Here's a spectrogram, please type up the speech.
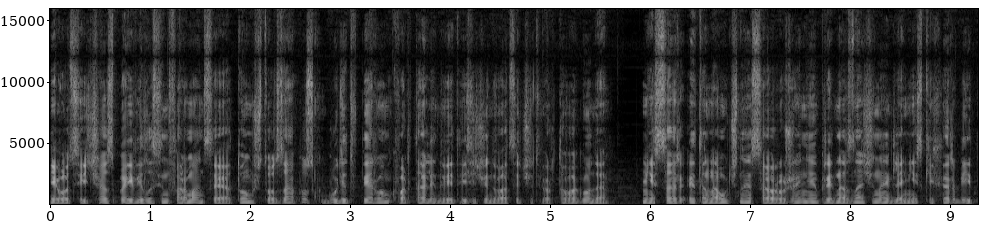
И вот сейчас появилась информация о том, что запуск будет в первом квартале 2024 года. «Нисар» — это научное сооружение, предназначенное для низких орбит.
